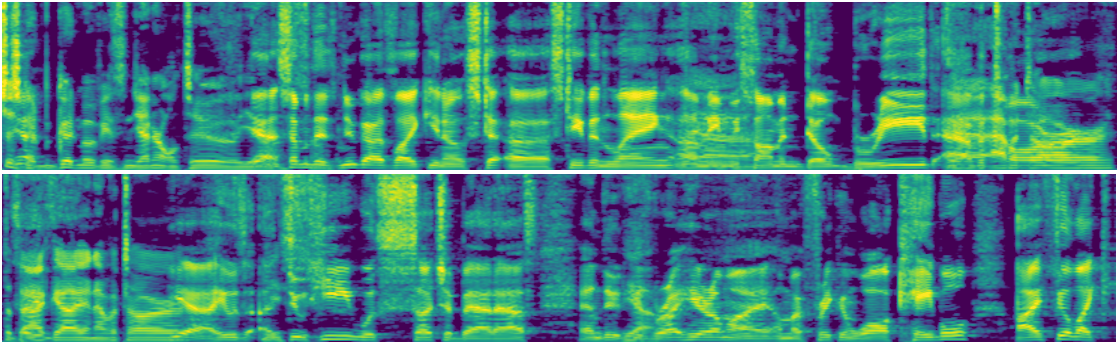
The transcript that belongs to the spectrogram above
just Yeah. good, good movies in general too. Yeah, and some of these new guys like you know St- uh, Stephen Lang. I mean, we saw him in Don't Breathe, yeah, Avatar, Avatar, the So bad guy in Avatar. Yeah, he was uh, dude. He was such a badass, and dude, Yeah. he's right here on my on my freaking wall. Cable. I feel like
